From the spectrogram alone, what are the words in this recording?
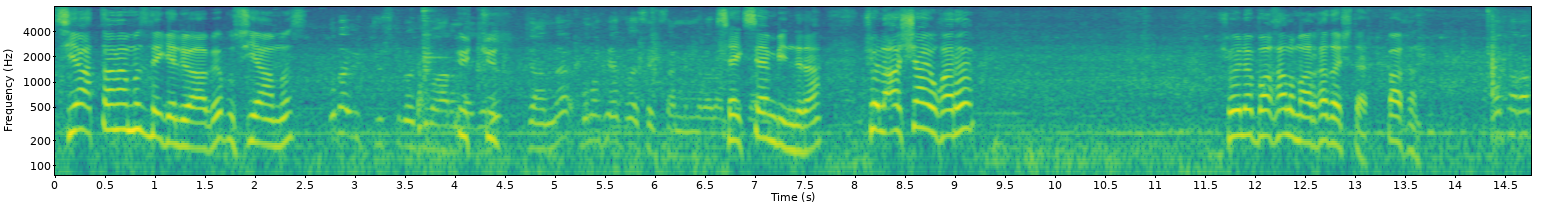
Siyah danamız da geliyor abi. Bu siyahımız. Bu da 300 kilo civarında 300. gelir canlı. Bunun fiyatı da 80 bin liradan. 80 bin lira. Şöyle aşağı yukarı şöyle bakalım arkadaşlar. Bakın. O taraf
